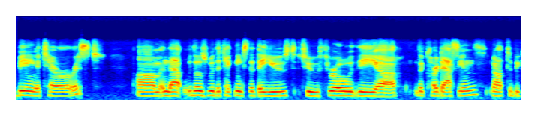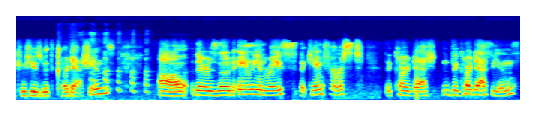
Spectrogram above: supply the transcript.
being a terrorist. Um, and that those were the techniques that they used to throw the uh, the Cardassians, not to be confused with the Kardashians. uh, there's an alien race that came first, the Kardash the Cardassians,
